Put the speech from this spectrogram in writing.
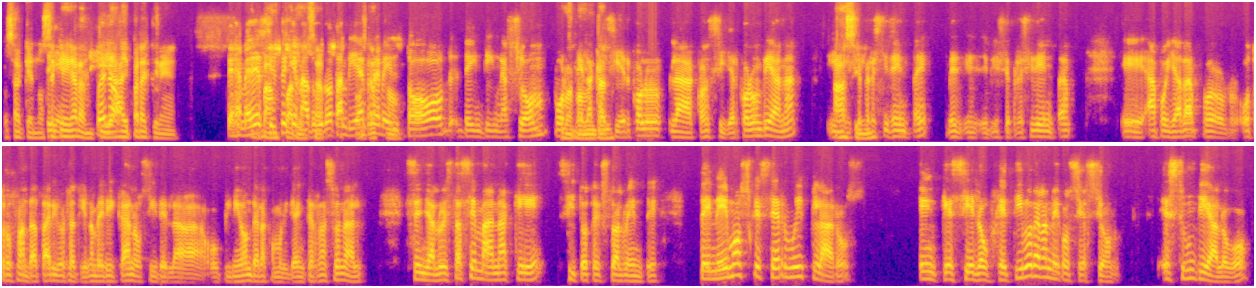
O sea, que no sé qué garantías hay para que... Déjame decirte que Maduro también reventó de indignación porque la canciller, la canciller colombiana y ah, vicepresidenta, eh, apoyada por otros mandatarios latinoamericanos y de la opinión de la comunidad internacional, señaló esta semana que, cito textualmente, tenemos que ser muy claros en que si el objetivo de la negociación es un diálogo,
